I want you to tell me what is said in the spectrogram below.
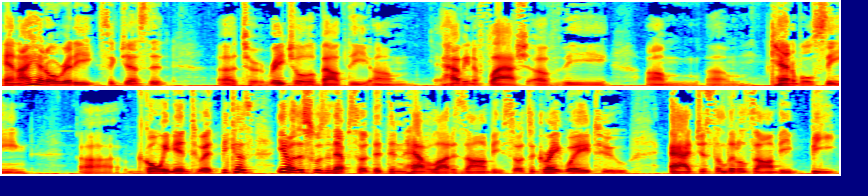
and I had already suggested uh, to Rachel about the um, having a flash of the um, um, cannibal scene uh, going into it because you know this was an episode that didn't have a lot of zombies, so it's a great way to add just a little zombie beat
